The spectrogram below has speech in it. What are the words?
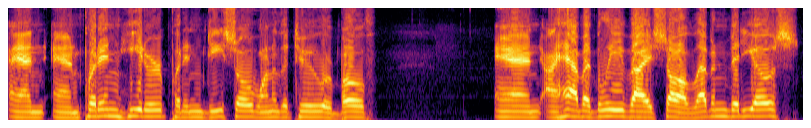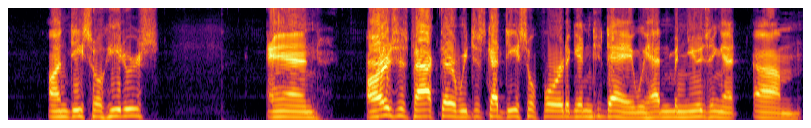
and and put in heater, put in diesel, one of the two or both. And I have, I believe, I saw 11 videos on diesel heaters, and ours is back there. We just got diesel for it again today. We hadn't been using it um,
